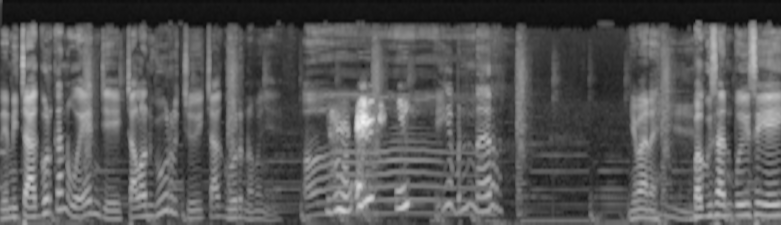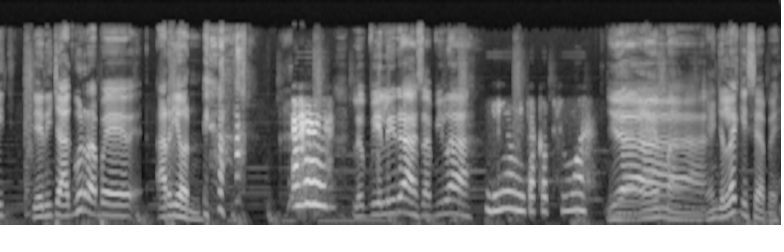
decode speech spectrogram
Denny Cagur kan UNJ, calon guru cuy, Cagur namanya. Oh. Iya bener. Gimana? Bagusan puisi Denny Cagur apa Arion? Lu pilih dah Sabila. Bingung, cakep semua. Ya. emang. Yang jelek ya siapa?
